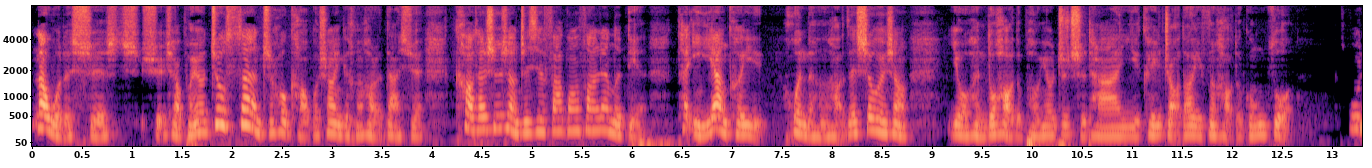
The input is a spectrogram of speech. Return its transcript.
那我的学学小朋友，就算之后考不上一个很好的大学，靠他身上这些发光发亮的点，他一样可以混得很好，在社会上有很多好的朋友支持他，也可以找到一份好的工作。我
